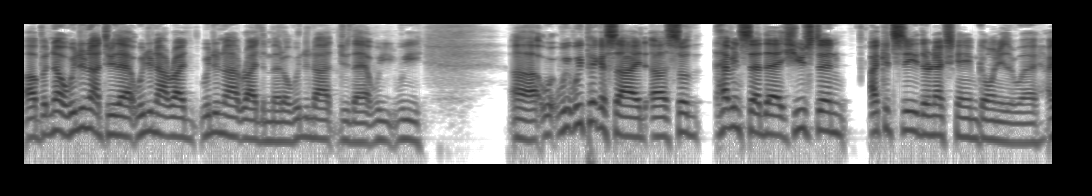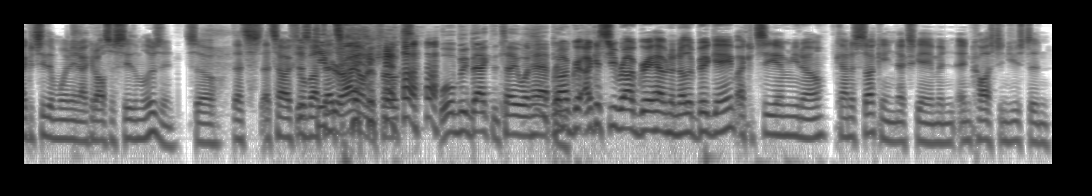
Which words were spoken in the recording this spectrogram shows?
Uh, but no, we do not do that. We do not ride. We do not ride the middle. We do not do that. We we uh we we pick a side. Uh, so having said that, Houston. I could see their next game going either way. I could see them winning. I could also see them losing. So that's that's how I feel Just about keep that. your eye on it, folks. We'll be back to tell you what happened. Rob Gray, I could see Rob Gray having another big game. I could see him, you know, kind of sucking next game and, and costing Houston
